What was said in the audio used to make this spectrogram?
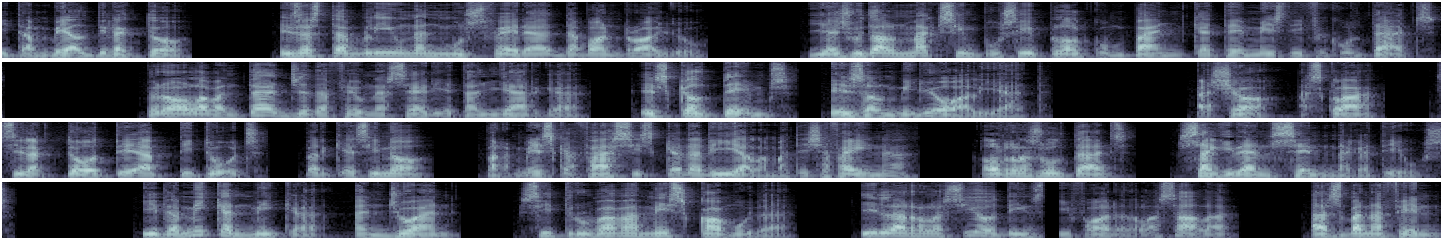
i també el director, és establir una atmosfera de bon rotllo i ajudar al màxim possible el company que té més dificultats. Però l'avantatge de fer una sèrie tan llarga és que el temps és el millor aliat. Això, és clar, si l'actor té aptituds, perquè si no, per més que facis cada dia la mateixa feina, els resultats seguiran sent negatius. I de mica en mica, en Joan s'hi trobava més còmode i la relació dins i fora de la sala es va anar fent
